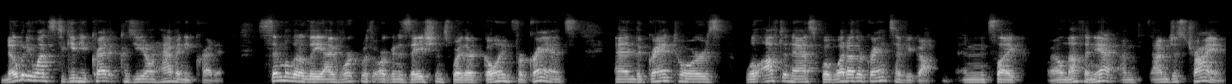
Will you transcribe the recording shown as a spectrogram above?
Nobody wants to give you credit because you don't have any credit. Similarly, I've worked with organizations where they're going for grants and the grantors will often ask, Well, what other grants have you gotten? And it's like, well, nothing yet. I'm I'm just trying.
